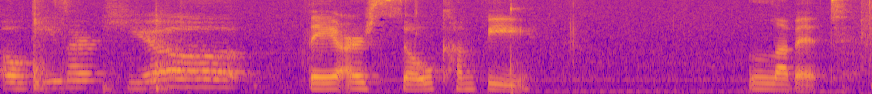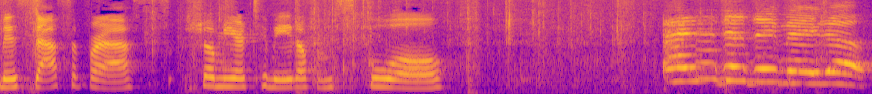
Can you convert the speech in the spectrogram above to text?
Oh, these are cute. They are so comfy. Love it. Miss Sassafras, show me your tomato from school. I did a tomato.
